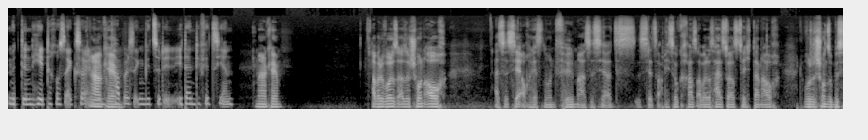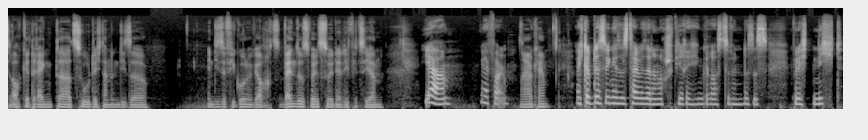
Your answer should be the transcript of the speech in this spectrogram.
mit den heterosexuellen Ah, okay. Couples irgendwie zu de- identifizieren. Ja, Okay. Aber du wurdest also schon auch, also es ist ja auch jetzt nur ein Film, also es ist ja, das ist jetzt auch nicht so krass, aber das heißt, du hast dich dann auch, du wurdest schon so ein bisschen auch gedrängt dazu, dich dann in diese, in diese Figuren irgendwie auch, wenn du es willst, zu identifizieren. Ja, ja, voll. Ja, okay. Ich glaube, deswegen ist es teilweise dann noch schwierig, irgendwie rauszufinden, dass es vielleicht nicht,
